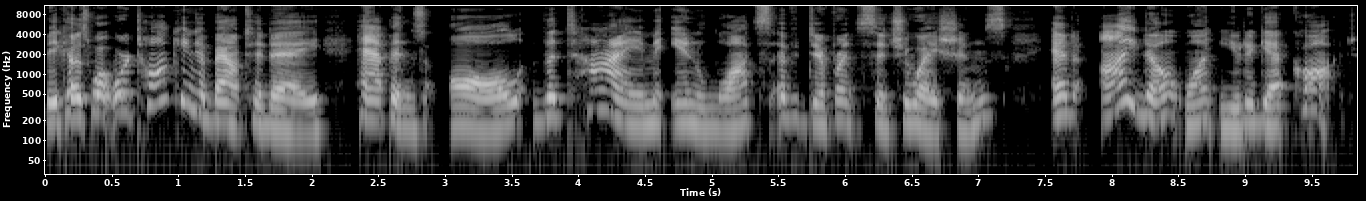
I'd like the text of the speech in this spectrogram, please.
because what we're talking about today happens all the time in lots of different situations, and I don't want you to get caught.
